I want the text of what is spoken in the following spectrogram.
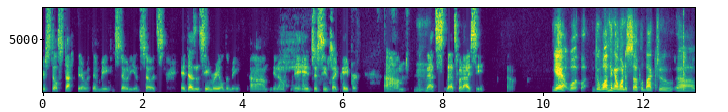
You're still stuck there with them being custodians. So it's it doesn't seem real to me. Um, you know, it, it, just seems like paper. Um, mm-hmm. That's that's what I see. So. Yeah, well, the one thing I want to circle back to, uh,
